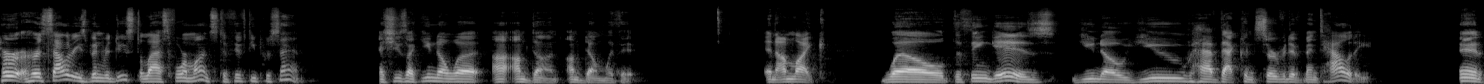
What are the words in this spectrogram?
her her salary's been reduced the last four months to fifty percent, and she's like, you know what? I, I'm done. I'm done with it. And I'm like, well, the thing is, you know, you have that conservative mentality. And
